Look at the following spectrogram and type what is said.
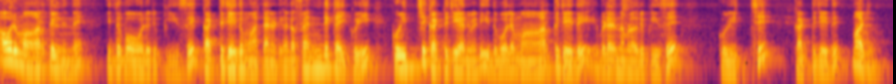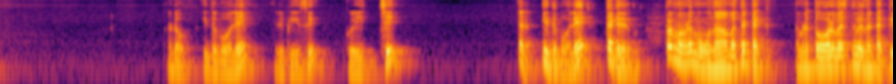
ആ ഒരു മാർക്കിൽ നിന്ന് ഇതുപോലൊരു പീസ് കട്ട് ചെയ്ത് മാറ്റാൻ വേണ്ടി. കണ്ടോ? ഫ്രണ്ട് കൈക്കുഴി കുഴിച്ച് കട്ട് ചെയ്യാൻ വേണ്ടി ഇതുപോലെ മാർക്ക് ചെയ്ത് ഇവിടെ നമ്മളൊരു പീസ് കുഴിച്ച് കട്ട് ചെയ്ത് മാറ്റുന്നു. കണ്ടോ? ഇതുപോലെ ഒരു പീസ് കുഴിച്ച് ഇതുപോലെ കട്ട് ചെയ്തെടുക്കുന്നു. അപ്പോൾ നമ്മുടെ മൂന്നാമത്തെ ടക്ക് നമ്മുടെ തോൾ വശത്ത് വരുന്ന ടക്ക്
